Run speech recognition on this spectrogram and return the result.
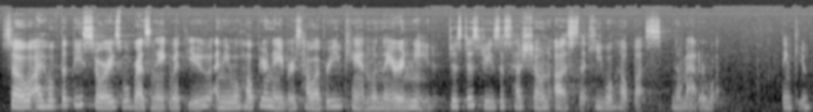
So I hope that these stories will resonate with you and you will help your neighbors however you can when they are in need, just as Jesus has shown us that he will help us no matter what. Thank you.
